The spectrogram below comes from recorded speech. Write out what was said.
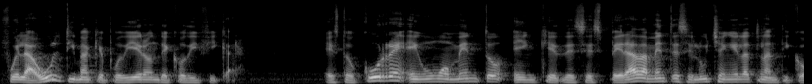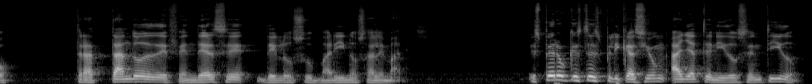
fue la última que pudieron decodificar. Esto ocurre en un momento en que desesperadamente se lucha en el Atlántico tratando de defenderse de los submarinos alemanes. Espero que esta explicación haya tenido sentido.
